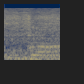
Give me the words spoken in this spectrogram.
Говорит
